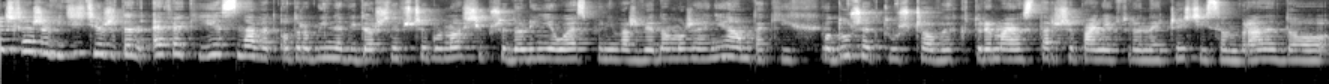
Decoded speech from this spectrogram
myślę, że widzicie, że ten efekt jest nawet odrobinę widoczny, w szczególności przy dolinie łez, ponieważ wiadomo, że ja nie mam takich poduszek tłuszczowych, które mają starsze panie, które najczęściej są brane do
